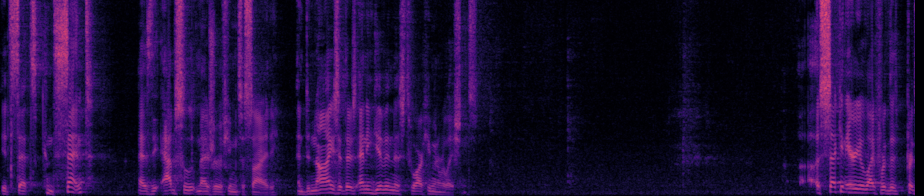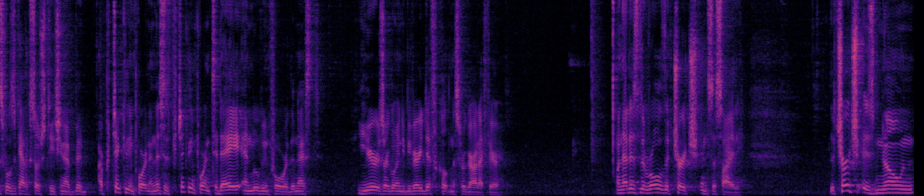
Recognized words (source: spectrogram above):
It sets consent as the absolute measure of human society and denies that there's any givenness to our human relations. A second area of life where the principles of Catholic social teaching have been, are particularly important, and this is particularly important today and moving forward. The next years are going to be very difficult in this regard, I fear. And that is the role of the church in society. The church is known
